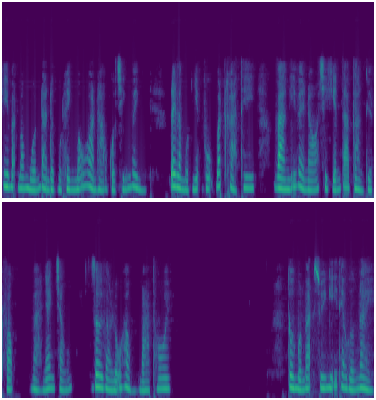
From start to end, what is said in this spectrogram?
khi bạn mong muốn đạt được một hình mẫu hoàn hảo của chính mình. Đây là một nhiệm vụ bất khả thi và nghĩ về nó chỉ khiến ta càng tuyệt vọng và nhanh chóng rơi vào lỗ hổng mà thôi. Tôi muốn bạn suy nghĩ theo hướng này.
